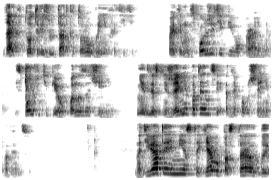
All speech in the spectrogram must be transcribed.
дать тот результат, которого вы не хотите. Поэтому используйте пиво правильно. Используйте пиво по назначению. Не для снижения потенции, а для повышения потенции. На девятое место я бы поставил бы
